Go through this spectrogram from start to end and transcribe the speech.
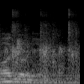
マグロ。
